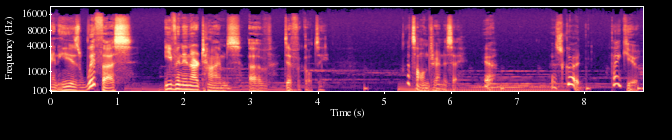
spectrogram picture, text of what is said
and he is with us even in our times of difficulty. That's all I'm trying to say. Yeah. That's good. Thank you.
